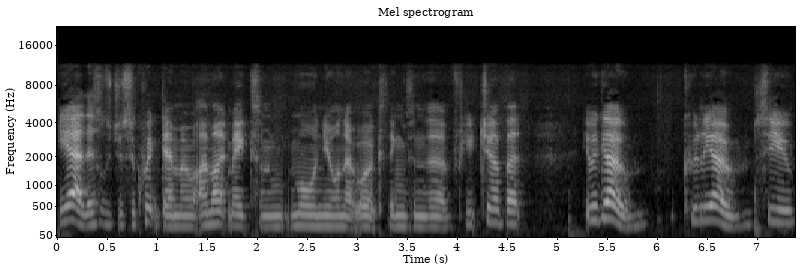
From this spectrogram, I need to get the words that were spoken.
yeah, this was just a quick demo. I might make some more neural network things in the future, but here we go. Coolio. See you.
